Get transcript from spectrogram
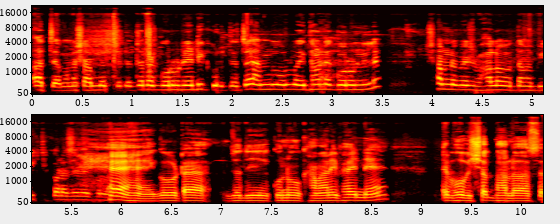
আচ্ছা মানে সামনে যারা গরু রেডি করতে চায় আমি বলব এই ধরনের গরু নিলে সামনে বেশ ভালো দামে বিক্রি করা যাবে হ্যাঁ হ্যাঁ গরুটা যদি কোনো খামারি ভাই নেয় এর ভবিষ্যৎ ভালো আছে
